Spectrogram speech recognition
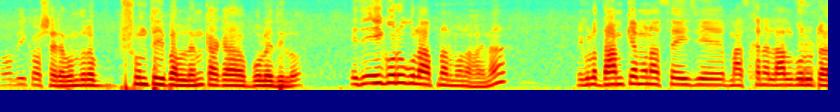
সবই কষাইরা বন্ধুরা শুনতেই পারলেন কাকা বলে দিল। এই যে এই গরুগুলো আপনার মনে হয় না? এগুলোর দাম কেমন আছে? এই যে মাঝখানে লাল গরুটা।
